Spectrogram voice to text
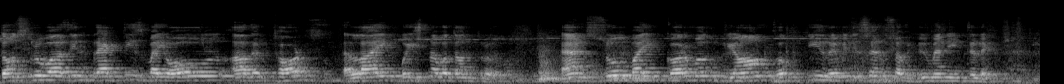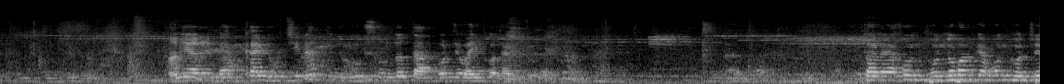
Tantra was in practice by all other thoughts alike Vaishnava Tantra and so by karma, jnana, bhakti, reminiscence of human intellect. আমি আর ব্যাখ্যায় ঢুকছি না কিন্তু খুব সুন্দর তাৎপর্যবাহী কথাগুলো তাহলে এখন ধন্যবাদ জ্ঞাপন করছে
